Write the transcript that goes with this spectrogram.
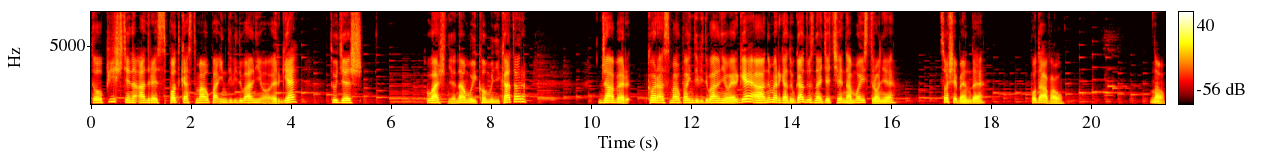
to piszcie na adres podcastmałpaindywidualni.org tudzież właśnie na mój komunikator Jabber Koras małpa indywidualnie ORG, a numer gadu gadu znajdziecie na mojej stronie, co się będę podawał. No,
